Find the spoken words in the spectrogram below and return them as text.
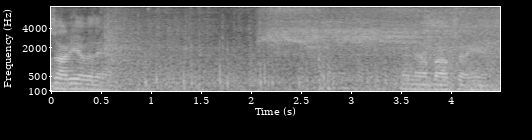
Bob's already over there. And now Bob's right here.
